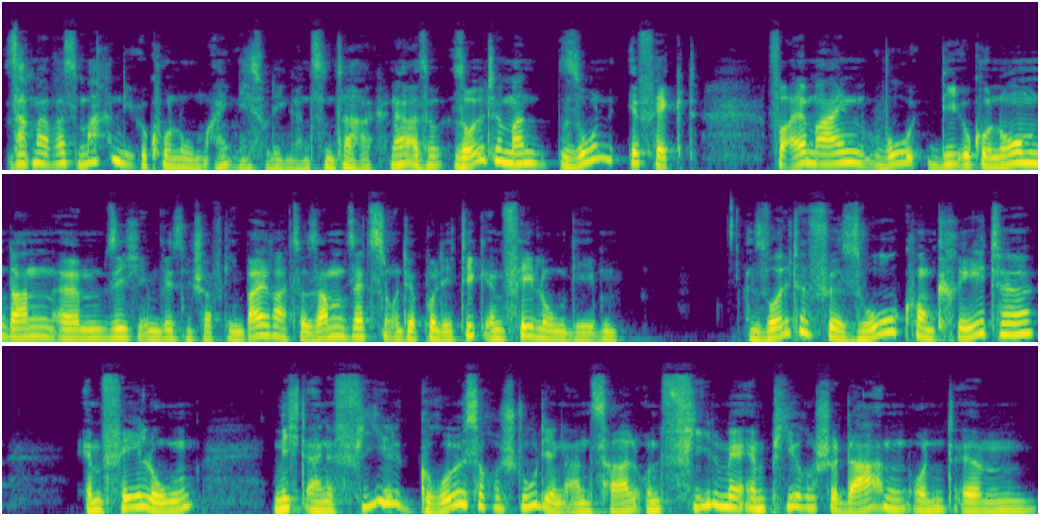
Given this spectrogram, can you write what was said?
sag mal, was machen die Ökonomen eigentlich so den ganzen Tag? Ne? Also sollte man so einen Effekt, vor allem einen, wo die Ökonomen dann ähm, sich im wissenschaftlichen Beirat zusammensetzen und der Politik Empfehlungen geben, sollte für so konkrete Empfehlungen nicht eine viel größere Studienanzahl und viel mehr empirische Daten und ähm,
